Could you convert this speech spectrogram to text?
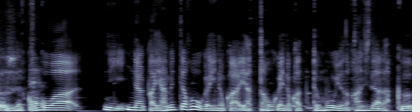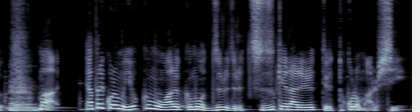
うんここは、に、なんかやめた方がいいのか、やった方がいいのかって思うような感じではなく、うん。まあ、やっぱりこれも良くも悪くもずるずる続けられるっていうところもあるし、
